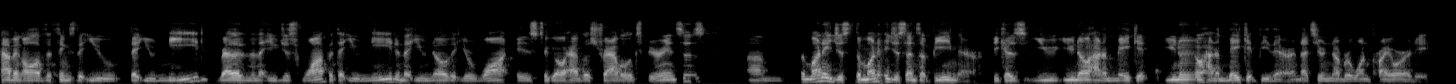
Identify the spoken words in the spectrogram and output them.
having all of the things that you that you need rather than that you just want but that you need and that you know that your want is to go have those travel experiences um, the money just the money just ends up being there because you you know how to make it you know how to make it be there and that's your number one priority.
